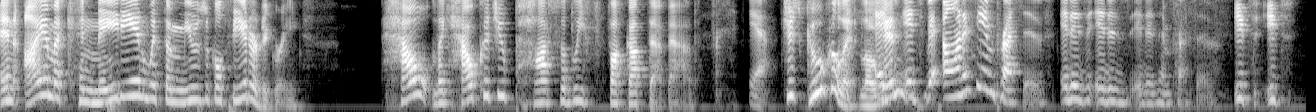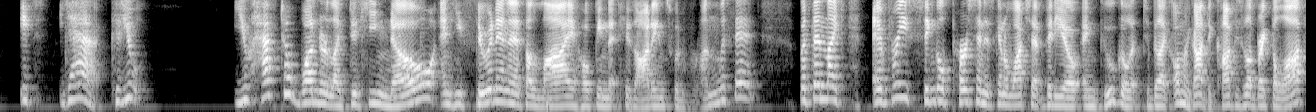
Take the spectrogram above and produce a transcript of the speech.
And I am a Canadian with a musical theater degree. How, like, how could you possibly fuck up that bad? Yeah. Just Google it, Logan. It's it's honestly impressive. It is it is it is impressive. it's it's it's yeah because you you have to wonder like did he know and he threw it in as a lie hoping that his audience would run with it but then like every single person is going to watch that video and google it to be like oh my god did coffeezilla break the law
